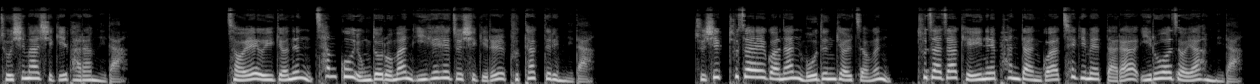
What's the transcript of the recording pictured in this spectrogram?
조심하시기 바랍니다. 저의 의견은 참고 용도로만 이해해 주시기를 부탁드립니다. 주식 투자에 관한 모든 결정은 투자자 개인의 판단과 책임에 따라 이루어져야 합니다.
